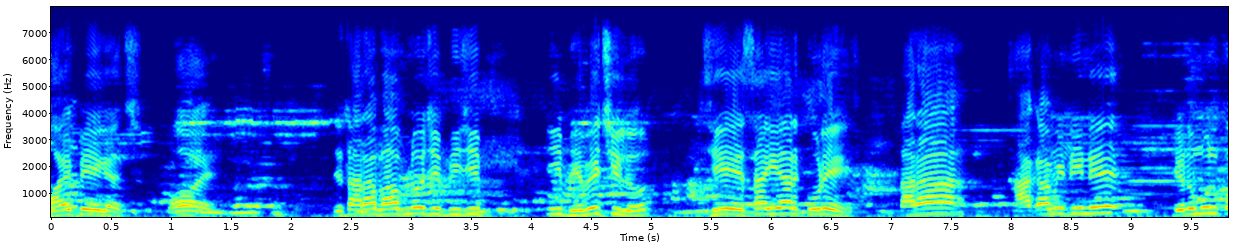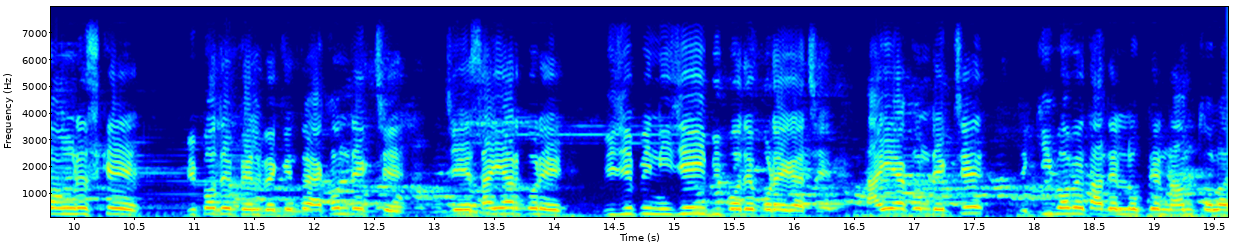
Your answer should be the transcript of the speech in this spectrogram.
ভয় পেয়ে গেছে ভয়। যে তারা ভাবলো যে বিজেপি ভেবেছিল যে এসআইআর করে তারা আগামী দিনে তৃণমূল কংগ্রেসকে বিপদে ফেলবে কিন্তু এখন দেখছে যে এসআইআর করে বিজেপি নিজেই বিপদে পড়ে গেছে। তাই এখন দেখছে যে কীভাবে তাদের লোকদের নাম তোলা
